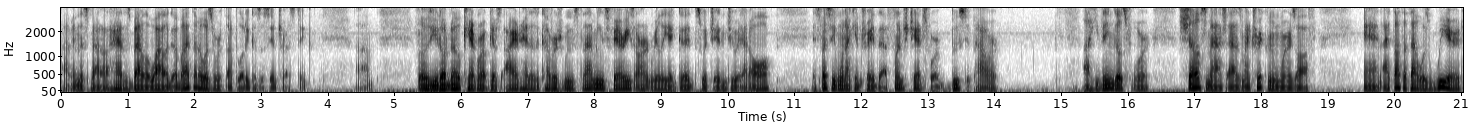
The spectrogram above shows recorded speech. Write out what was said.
uh, in this battle. I had this battle a while ago, but I thought it was worth uploading because it's interesting. Um, for those of you who don't know, Camerupt gives Iron Head as a coverage move, so that means fairies aren't really a good switch into it at all, especially when I can trade that flinch chance for boosted power. Uh, he then goes for Shell Smash as my Trick Room wears off, and I thought that that was weird,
